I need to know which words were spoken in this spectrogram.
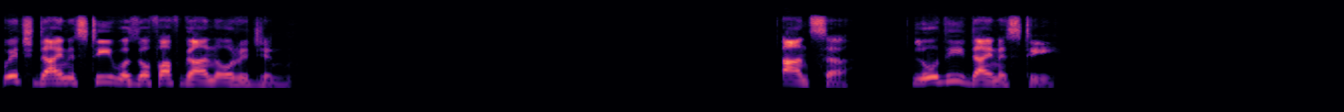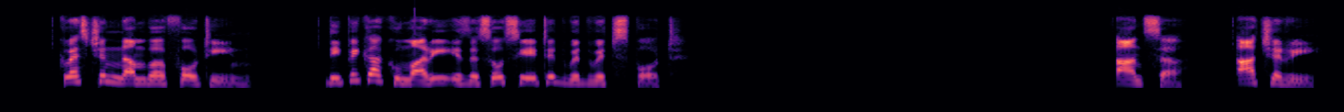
Which dynasty was of Afghan origin? Answer. Lodhi dynasty. Question number 14. Deepika Kumari is associated with which sport? Answer. Archery.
